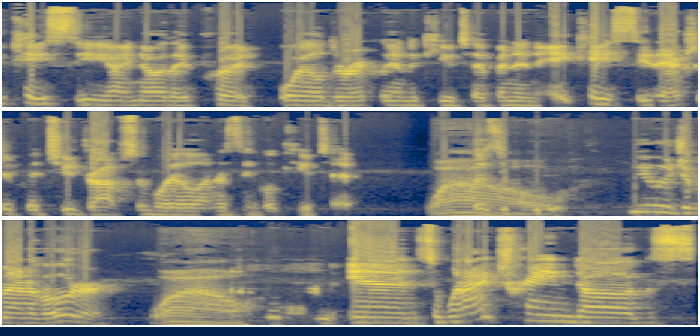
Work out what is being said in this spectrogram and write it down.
UKC, I know they put oil directly on the Q-tip, and in AKC, they actually put two drops of oil on a single Q-tip. wow. Huge amount of odor. Wow. And so when I train dogs,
